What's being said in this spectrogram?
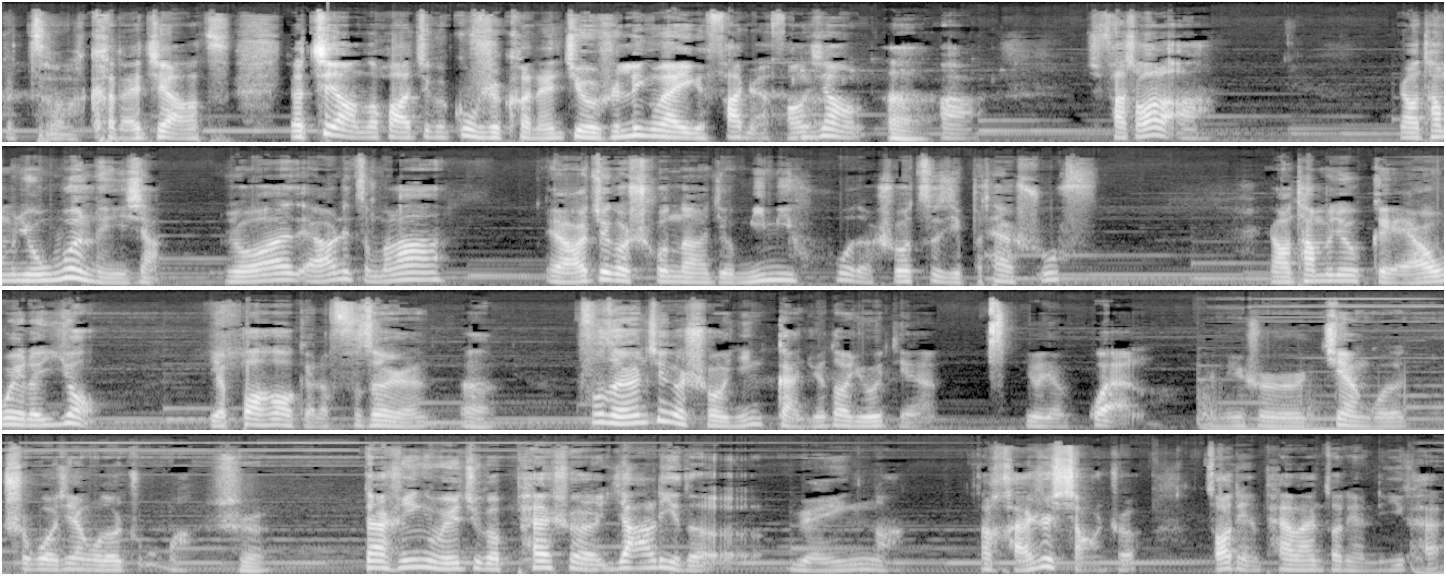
不怎么可能这样子？要这样的话，这个故事可能就是另外一个发展方向了。嗯啊，发烧了啊。然后他们就问了一下，说：“L 你怎么了？”L 这个时候呢就迷迷糊糊的说自己不太舒服。然后他们就给 L 喂了药，也报告给了负责人。嗯，负责人这个时候已经感觉到有点有点怪了，肯定是见过的吃过见过的主嘛。是，但是因为这个拍摄压力的原因啊，他还是想着早点拍完早点离开。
